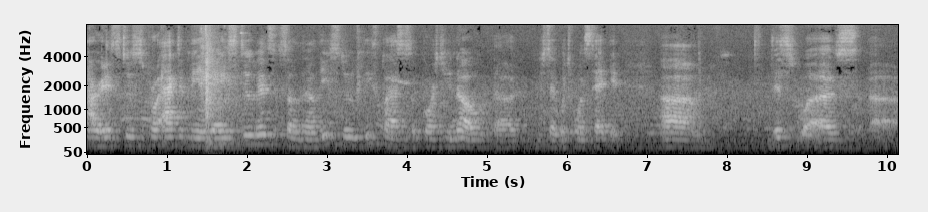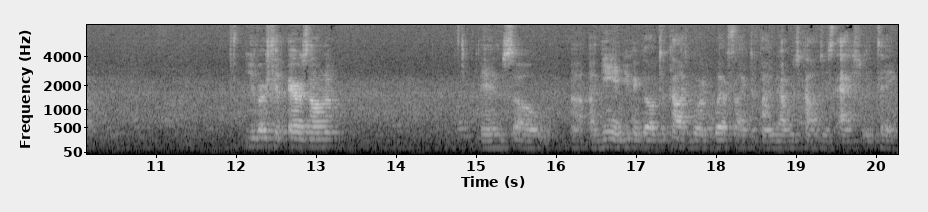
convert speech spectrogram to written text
Our institutions proactively engage students. So now these students, these classes, of course, you know, uh, you said which ones take it. Um, this was uh, University of Arizona. And so, uh, again, you can go to College Board website to find out which colleges actually take.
